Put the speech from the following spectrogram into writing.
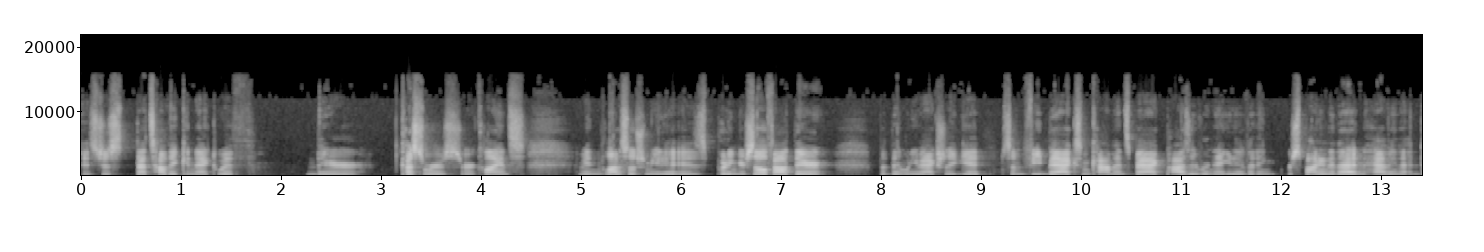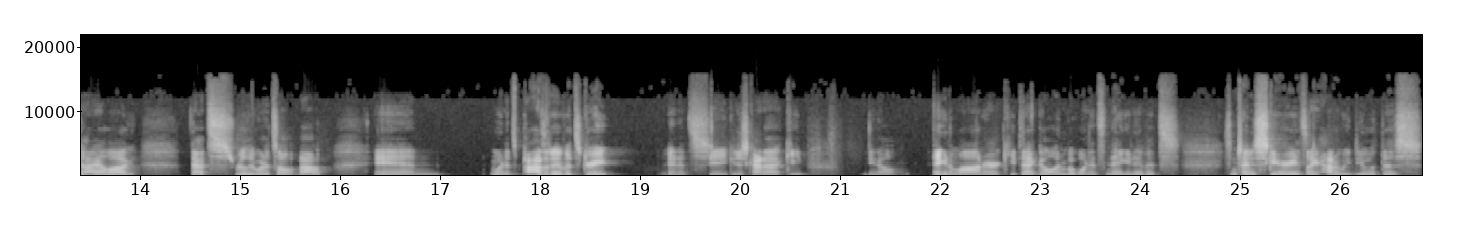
it's just that's how they connect with their customers or clients. I mean, a lot of social media is putting yourself out there, but then when you actually get some feedback, some comments back, positive or negative, I think responding to that and having that dialogue, that's really what it's all about. And when it's positive, it's great, and it's you, can just kind of keep, you know, egging them on or keep that going. But when it's negative, it's sometimes scary. It's like how do we deal with this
